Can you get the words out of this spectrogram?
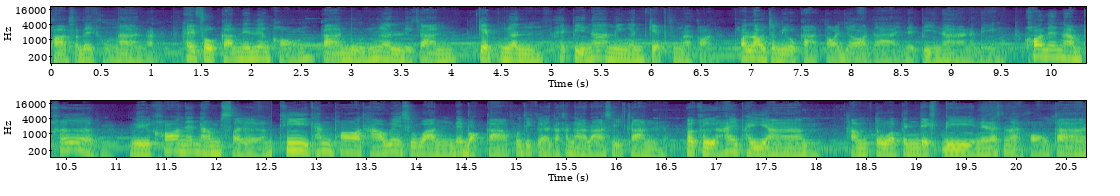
ความสำเร็จของงานก่อนให้โฟกัสในเรื่องของการหมุนเงินหรือการเก็บเงิน ให้ปีหน้ามีเงินเก็บขึ้นมาก่อน ราะเราจะมีโอกาสต่อยอดได้ในปีหน้านั่นเอง ข้อแนะนำเพิ่ม หรือข้อแนะนำเสริมที่ท่านพ่อท้าวเวสสุวรรณได้บอกกล่าวผู้ที่เกิดลัคนาราศีกัน ก็คือให้พยายามทำตัวเป็นเด็กดีในลักษณะของการ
